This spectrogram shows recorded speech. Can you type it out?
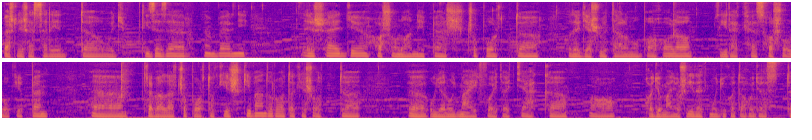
beslések szerint úgy tízezer embernyi, és egy hasonlóan népes csoport az Egyesült Államokban, ahol az írekhez hasonlóképpen traveler csoportok is kivándoroltak, és ott ugyanúgy máig folytatják a hagyományos életmódjukat, ahogy azt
